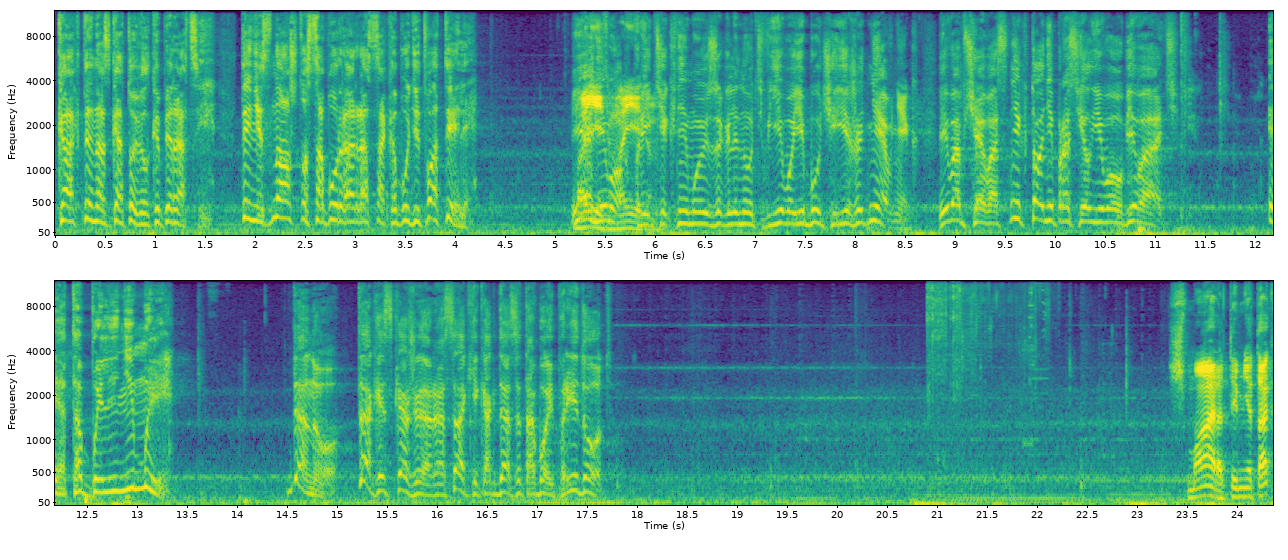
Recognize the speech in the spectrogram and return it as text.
Как ты нас готовил к операции? Ты не знал, что Сабура Арасака будет в отеле? Я не мог наедем. прийти к нему и заглянуть в его ебучий ежедневник. И вообще вас никто не просил его убивать. Это были не мы. Да ну, так и скажи Арасаки, когда за тобой придут. Шмара, ты мне так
